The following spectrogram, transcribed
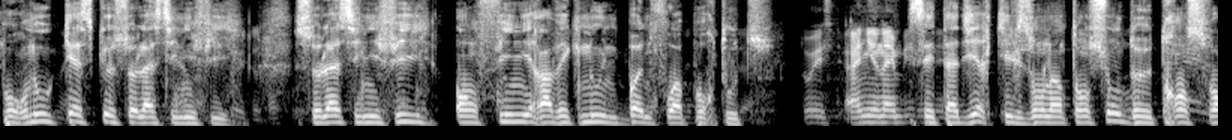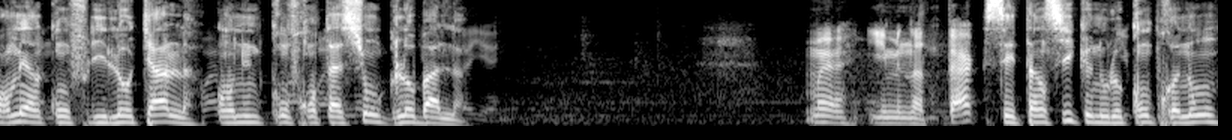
Pour nous, qu'est-ce que cela signifie? Cela signifie en finir avec nous une bonne fois pour toutes. C'est-à-dire qu'ils ont l'intention de transformer un conflit local en une confrontation globale. C'est ainsi que nous le comprenons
